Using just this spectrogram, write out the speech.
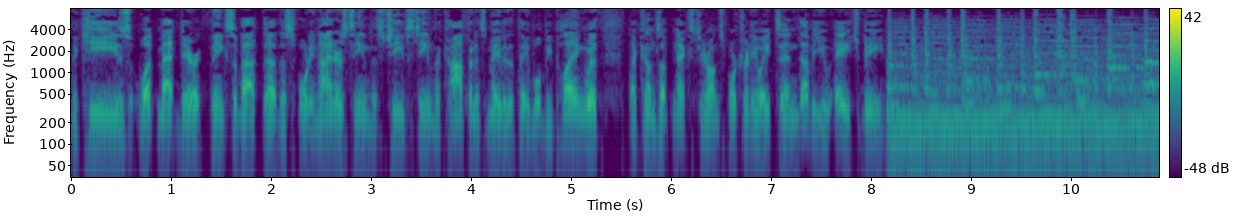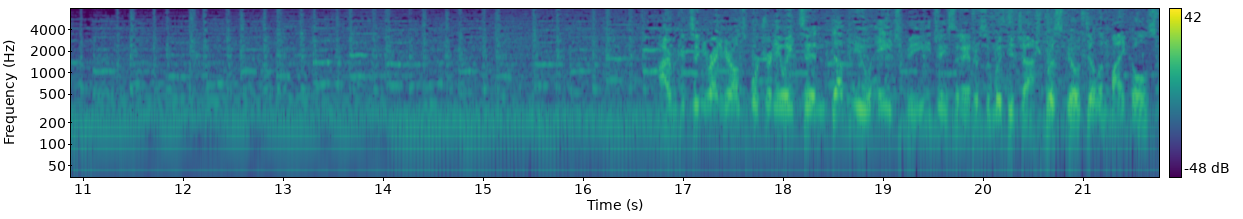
the keys, what Matt Derrick thinks about uh, this 49ers team, this Chiefs team, the confidence maybe that they will be playing with. That comes up next year on Sports Radio 810 WHB. I will continue right here on Sports Radio 810 WHB. Jason Anderson with you, Josh Briscoe, Dylan Michaels.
